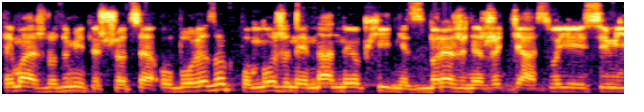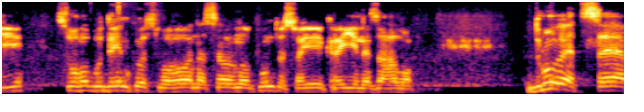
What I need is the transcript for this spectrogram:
Ти маєш розуміти, що це обов'язок помножений на необхідність збереження життя своєї сім'ї, свого будинку, свого населеного пункту, своєї країни загалом. Друге, це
